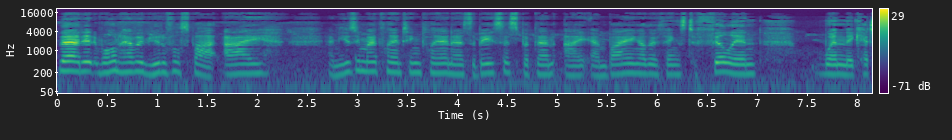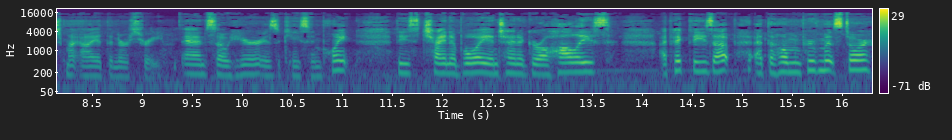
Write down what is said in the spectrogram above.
that it won't have a beautiful spot I I'm using my planting plan as the basis, but then I am buying other things to fill in when they catch my eye at the nursery. And so here is a case in point. These China Boy and China Girl hollies. I picked these up at the home improvement store.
